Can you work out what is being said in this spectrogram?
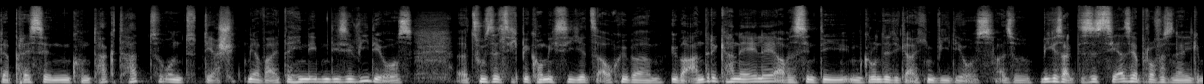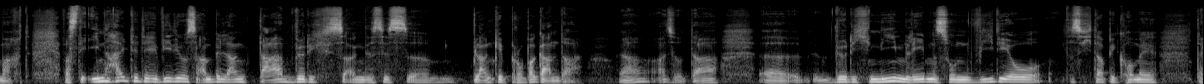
der Presse in Kontakt hat und der schickt mir weiterhin eben diese Videos. Äh, zusätzlich bekomme ich sie jetzt auch über, über andere Kanäle, aber es sind die im Grunde die gleichen Videos. Also wie gesagt, das ist sehr, sehr professionell gemacht. Was die Inhalte der Videos anbelangt, da würde ich sagen, das ist äh, blanke Propaganda. Ja, also da äh, würde ich nie im Leben so ein Video, das ich da bekomme, da,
